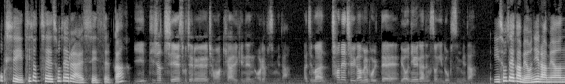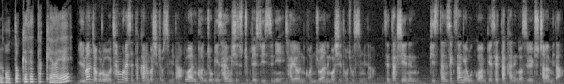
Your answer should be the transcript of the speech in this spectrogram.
혹시 이 티셔츠의 소재를 알 수 있을까? 이 티셔츠의 소재를 정확히 알기는 어렵습니다. 하지만 천의 질감을 볼 때 면일 가능성이 높습니다. 이 소재가 면이라면 어떻게 세탁해야 해? 일반적으로 찬물에 세탁하는 것이 좋습니다. 또한 건조기 사용 시 수축될 수 있으니 자연 건조하는 것이 더 좋습니다. 세탁 시에는 비슷한 색상의 옷과 함께 세탁하는 것을 추천합니다.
